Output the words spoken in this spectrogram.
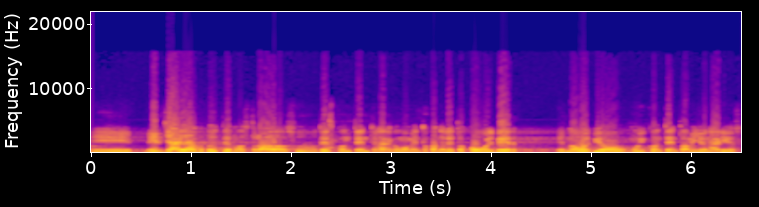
Eh, él ya había pues, demostrado su descontento en algún momento cuando le tocó volver. Él no volvió muy contento a Millonarios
